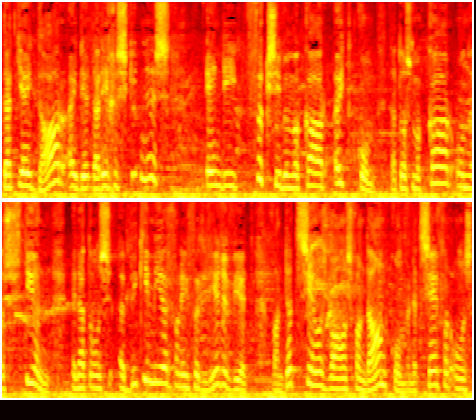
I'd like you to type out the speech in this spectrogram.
dat jy daar uit dat die geskiedenis en die fiksie bymekaar uitkom dat ons mekaar ondersteun en dat ons 'n bietjie meer van die verlede weet want dit sê ons waar ons vandaan kom en dit sê vir ons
